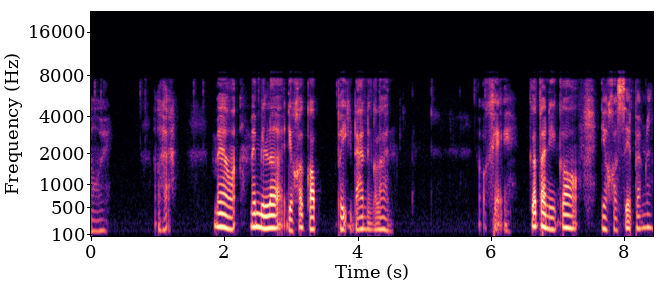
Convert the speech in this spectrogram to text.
น้อยโอเคไม่เอาอะไม่มิลเลอร์เดี๋ยวค่อยก๊อปไปอีกด้านหนึ่งก็แล้วกันโอเค ก็ตอนนี้ก็เดี๋ยวขอเซฟแป๊บนึง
